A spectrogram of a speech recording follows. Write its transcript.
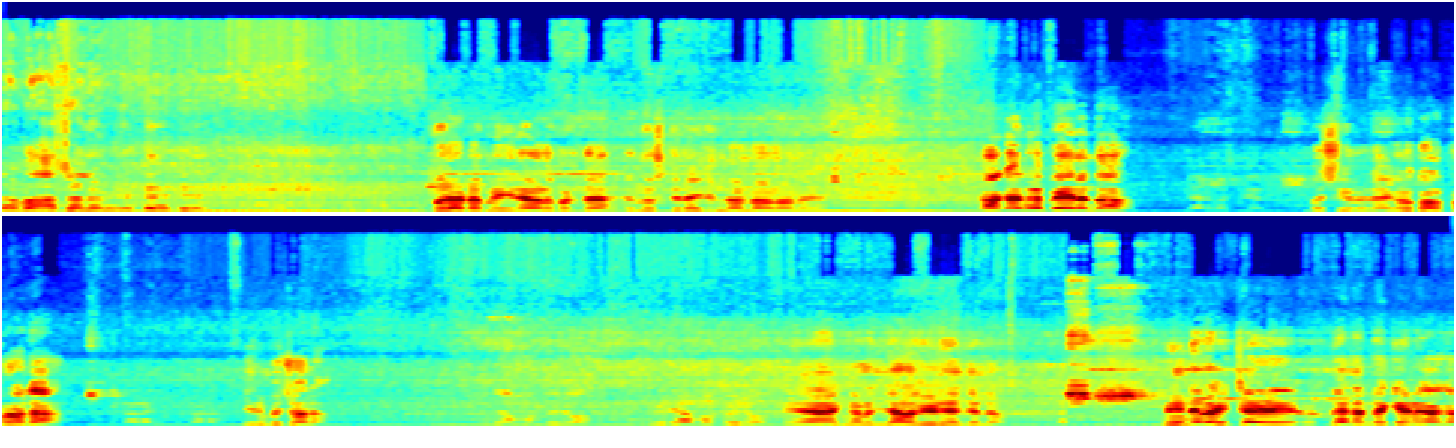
നമ്മൾ ആശാനാണ്. ഇപ്പോഴാട്ടോ മെയിൻ ആൾ ഇവിടുത്തെ. എന്നും സ്ഥിരമായിട്ട് ഉണ്ടാവേണ്ട ആളാണ്. കാക്ക നിങ്ങളെ പേരെന്താ? ബഷീർ. അല്ലേ? നിങ്ങൾ കുഴപ്പമില്ല ഇരുമ്പിച്ചോല. വരുമോ ഏ നിങ്ങളില്ലാതെ വീഡിയോ ചെല്ലോ. മീനിന്റെ റേറ്റ് വില എന്തൊക്കെയാണ് കാക്ക?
